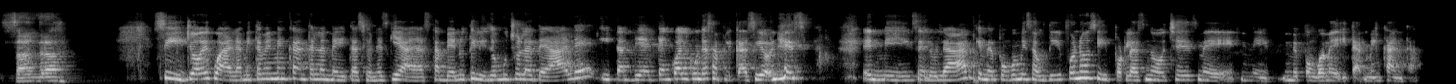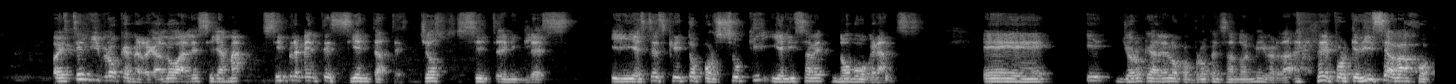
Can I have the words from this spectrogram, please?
Sandra, Sí, yo igual, a mí también me encantan las meditaciones guiadas, también utilizo mucho las de Ale y también tengo algunas aplicaciones en mi celular que me pongo mis audífonos y por las noches me, pongo a meditar, me encanta. Este libro que me regaló Ale se llama Simplemente Siéntate, Just Sit en inglés, y está escrito por Suki y Elizabeth Novogratz. Eh, y yo creo que Ale lo compró pensando en mí, ¿verdad? Porque dice abajo,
